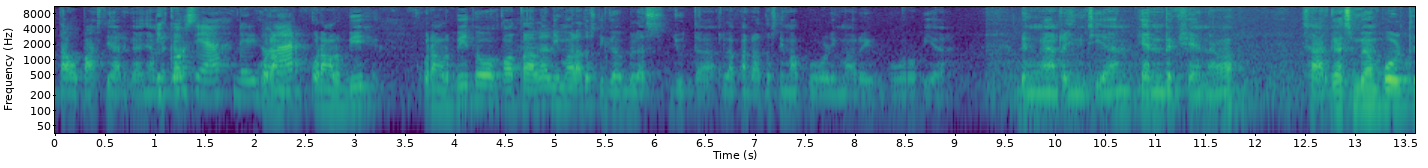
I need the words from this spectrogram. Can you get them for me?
tahu pasti harganya di mereka kurs ya dari kurang dolar. kurang lebih kurang lebih itu totalnya 513 juta 855 ribu rupiah. Dengan rincian handbag Chanel seharga 97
